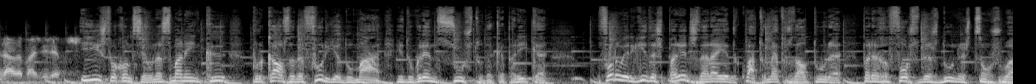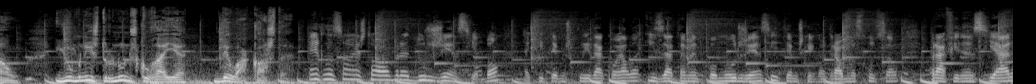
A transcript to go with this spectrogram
nada mais diremos. E isto aconteceu na semana em que, por causa da fúria do mar e do grande susto da Caparica, foram erguidas paredes de areia de 4 metros de altura para reforço das dunas de São João e o ministro Nunes Correia deu à costa. Em relação a esta obra de urgência, bom, aqui temos que lidar com ela exatamente como urgência e temos que encontrar uma solução para a financiar,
